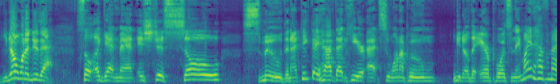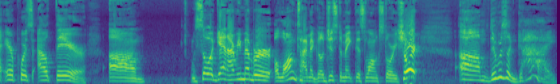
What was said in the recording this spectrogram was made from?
you don't want to do that. So, again, man, it's just so smooth. And I think they have that here at Suvarnabhumi, you know, the airports, and they might have them at airports out there. Um, so, again, I remember a long time ago, just to make this long story short, um, there was a guy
